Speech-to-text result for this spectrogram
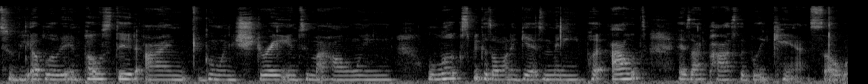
to be uploaded and posted, I'm going straight into my Halloween looks because I want to get as many put out as I possibly can. So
